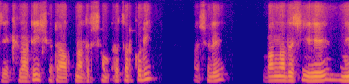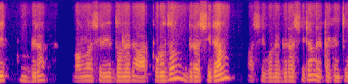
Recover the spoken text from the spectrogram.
যে খেলাটি, সেটা আপনাদের সম্প্রচার করি। আসলে বাংলাদেশ এ নিট বাংলাদেশের এ দলের আর প্রয়োজন, বিরাশি রান, আশি বলে বিরাশি রান, এটা কিন্তু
